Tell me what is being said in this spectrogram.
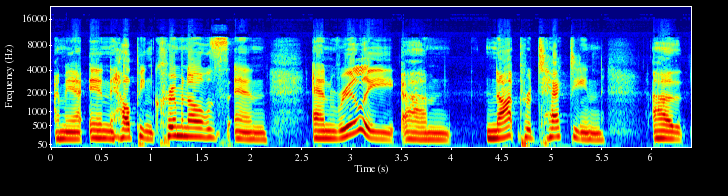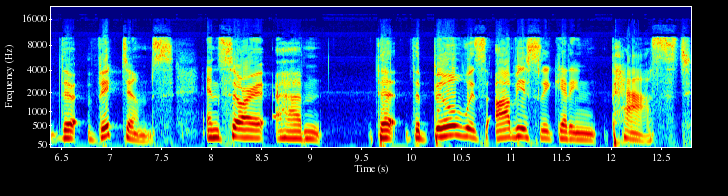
I mean in helping criminals and and really um, not protecting uh, the victims. And so I, um, the the bill was obviously getting passed,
